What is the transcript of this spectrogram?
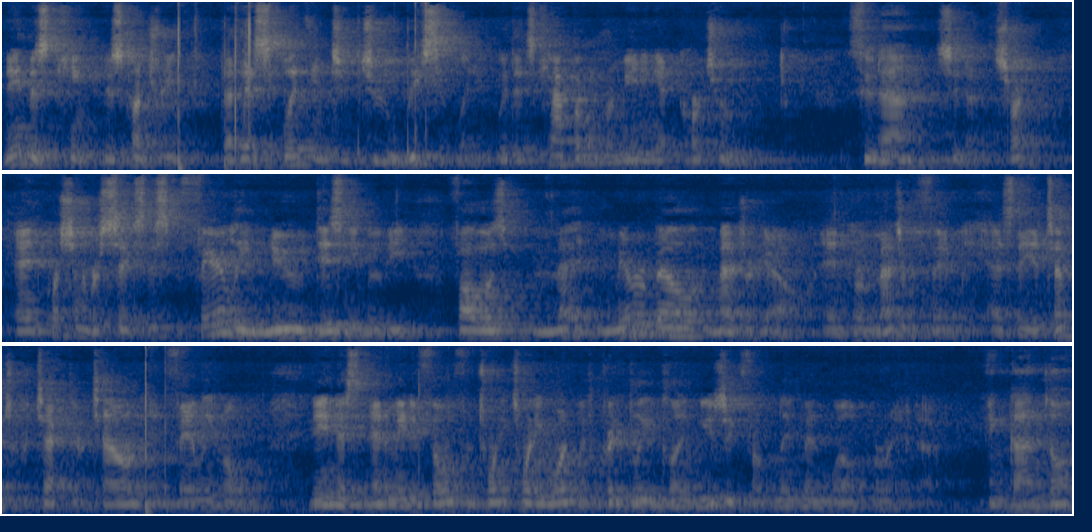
Name this, king, this country that has split into two recently, with its capital remaining at Khartoum. Sudan. Sudan, that's right. And question number six, this fairly new Disney movie follows Ma Mirabel Madrigal and her magical family as they attempt to protect their town and family home. Name this animated film from 2021 with critically acclaimed music from Lin-Manuel Miranda. Encanto.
